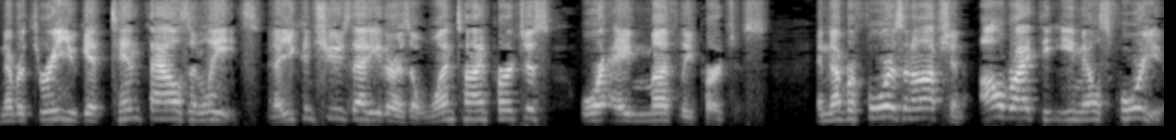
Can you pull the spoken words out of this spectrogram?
Number three, you get 10,000 leads. Now you can choose that either as a one-time purchase or a monthly purchase. And number four is an option. I'll write the emails for you.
